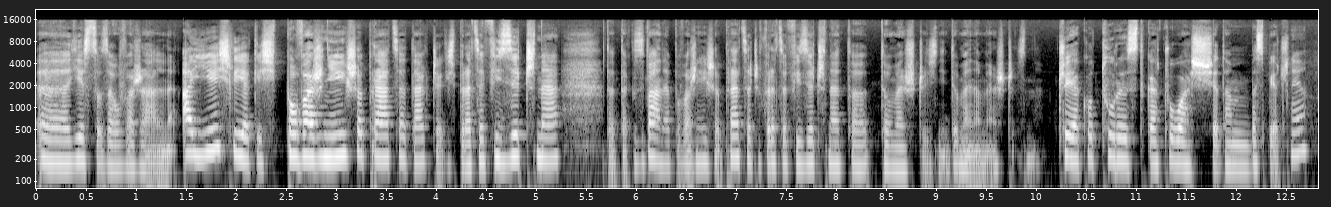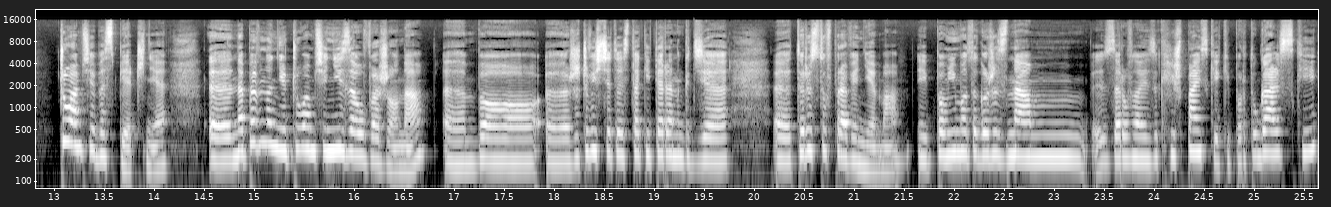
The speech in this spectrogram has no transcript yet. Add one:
e, jest to zauważalne. A jeśli jakieś poważniejsze prace, tak, czy jakieś prace fizyczne, to tak zwane poważniejsze prace, czy prace fizyczne, to, to mężczyźni, domena mężczyzn. Czy jako turystka czułaś się tam bezpiecznie? Czułam się bezpiecznie. E, na pewno nie czułam się niezauważona, e, bo e, rzeczywiście to jest taki teren, gdzie turystów prawie nie ma. I pomimo tego, że znam zarówno język hiszpański, jak i portugalski,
